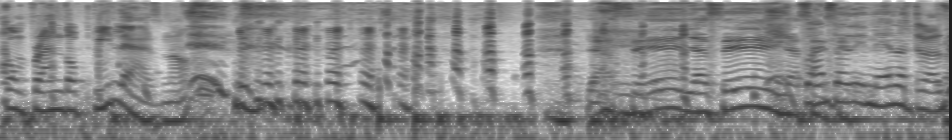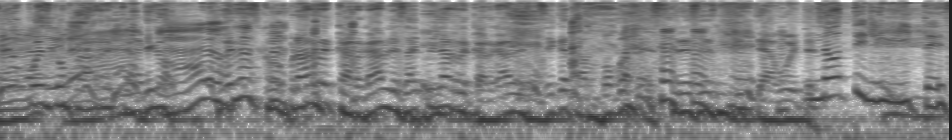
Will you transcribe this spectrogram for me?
comprando pilas, no? Ya sé, ya sé, ya sé. ¿Cuánto dinero te vas a puedes comprar, reca- digo, claro. puedes comprar recargables, hay pilas recargables, así que tampoco te estreses ni te agüites. No te limites.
